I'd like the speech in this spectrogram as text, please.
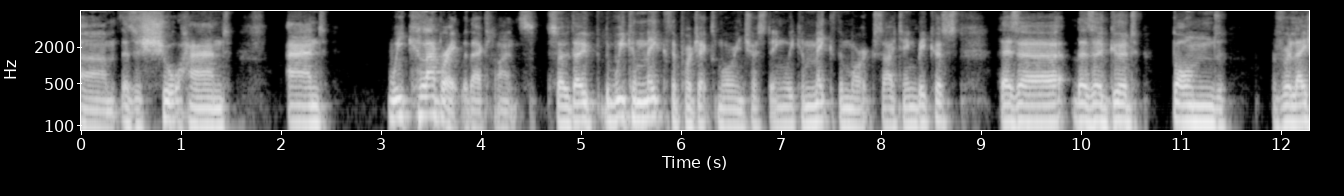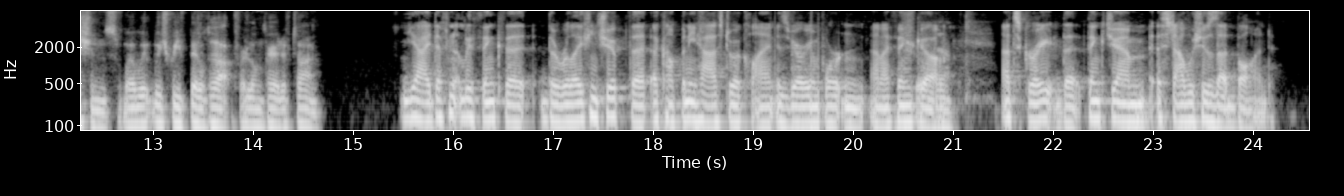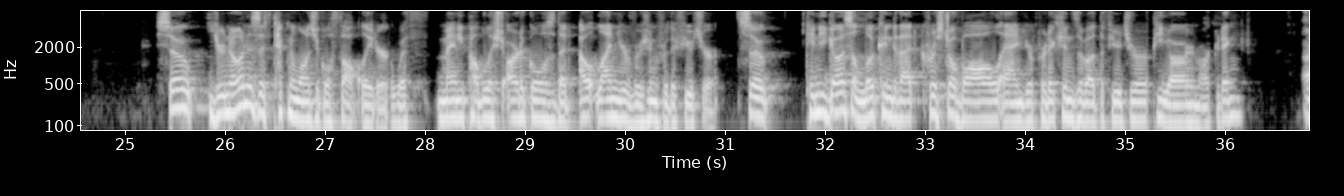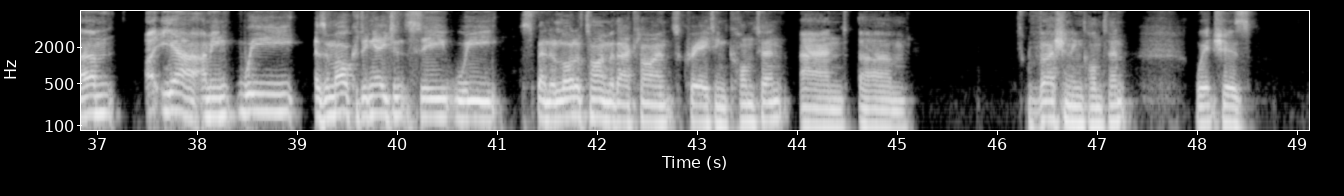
um, there's a shorthand, and we collaborate with our clients. So we can make the projects more interesting, we can make them more exciting because there's a there's a good bond of relations where we, which we've built up for a long period of time. Yeah, I definitely think that the relationship that a company has to a client is very important, and I think sure, uh, yeah. that's great that ThinkJam establishes that bond. So, you're known as a technological thought leader with many published articles that outline your vision for the future. So, can you give us a look into that crystal ball and your predictions about the future of PR and marketing? Um, yeah, I mean, we, as a marketing agency, we spend a lot of time with our clients creating content and um, versioning content, which is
